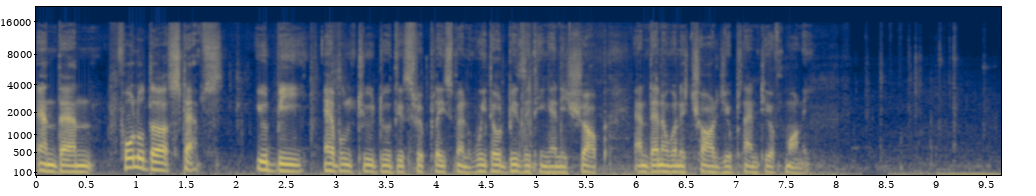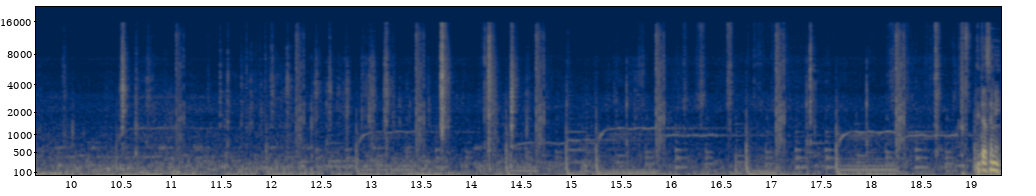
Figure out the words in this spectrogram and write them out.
and then follow the steps you'd be able to do this replacement without visiting any shop and then I'm going to charge you plenty of money. It doesn't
